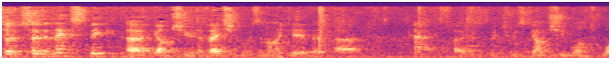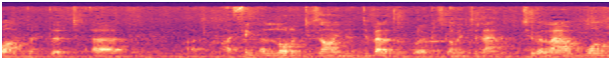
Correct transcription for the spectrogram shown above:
So, so the next big uh, gumshoe innovation was an idea that uh, Pat proposed, which was gumshoe one to one. That, that uh, I think a lot of design and development work has gone into that to allow one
